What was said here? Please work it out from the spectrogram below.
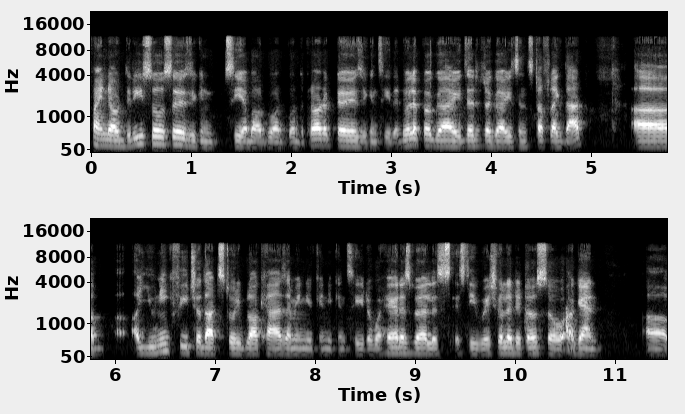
find out the resources. You can see about what what the product is. You can see the developer guides, editor guides, and stuff like that. Uh, a unique feature that Storyblok has. I mean, you can you can see it over here as well. Is is the visual editor. So again, uh,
